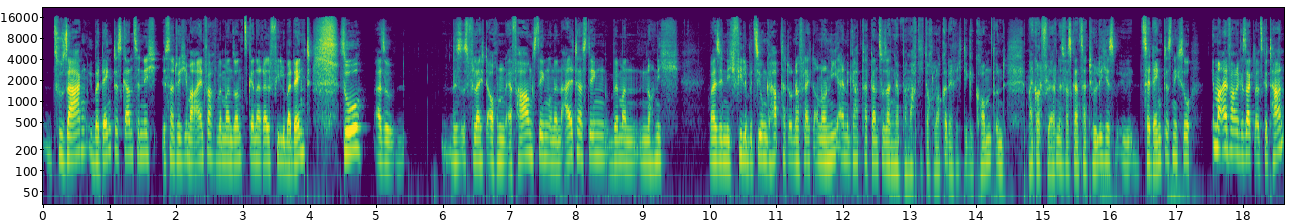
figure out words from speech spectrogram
äh, zu sagen, überdenkt das Ganze nicht, ist natürlich immer einfach, wenn man sonst generell viel überdenkt. So, also das ist vielleicht auch ein Erfahrungsding und ein Altersding, wenn man noch nicht, weiß ich nicht, viele Beziehungen gehabt hat oder vielleicht auch noch nie eine gehabt hat, dann zu sagen, na, mach dich doch locker, der Richtige kommt und mein Gott, Flirten ist was ganz Natürliches, zerdenkt es nicht so. Immer einfacher gesagt als getan.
